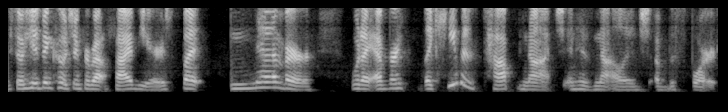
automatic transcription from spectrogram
So he had been coaching for about five years, but never would I ever like he was top notch in his knowledge of the sport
